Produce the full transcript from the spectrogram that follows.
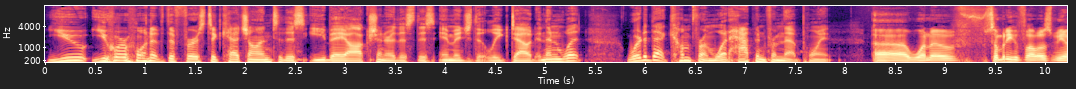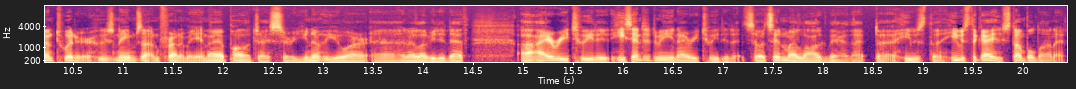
you you were one of the first to catch on to this eBay auction or this this image that leaked out, and then what? Where did that come from? What happened from that point? Uh, one of somebody who follows me on Twitter, whose name's not in front of me, and I apologize, sir. You know who you are, uh, and I love you to death. Uh, I retweeted. He sent it to me, and I retweeted it. So it's in my log there that uh, he was the he was the guy who stumbled on it,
